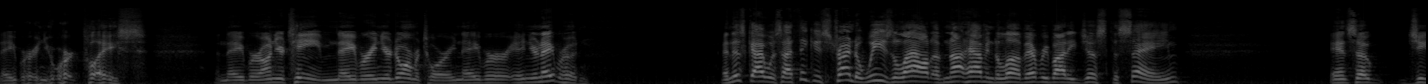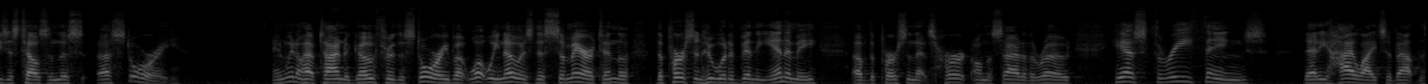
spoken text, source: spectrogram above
Neighbor in your workplace, a neighbor on your team, neighbor in your dormitory, neighbor in your neighborhood. And this guy was, I think, he's trying to weasel out of not having to love everybody just the same. And so Jesus tells him this uh, story. And we don't have time to go through the story, but what we know is this Samaritan, the, the person who would have been the enemy of the person that's hurt on the side of the road, he has three things that he highlights about the,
